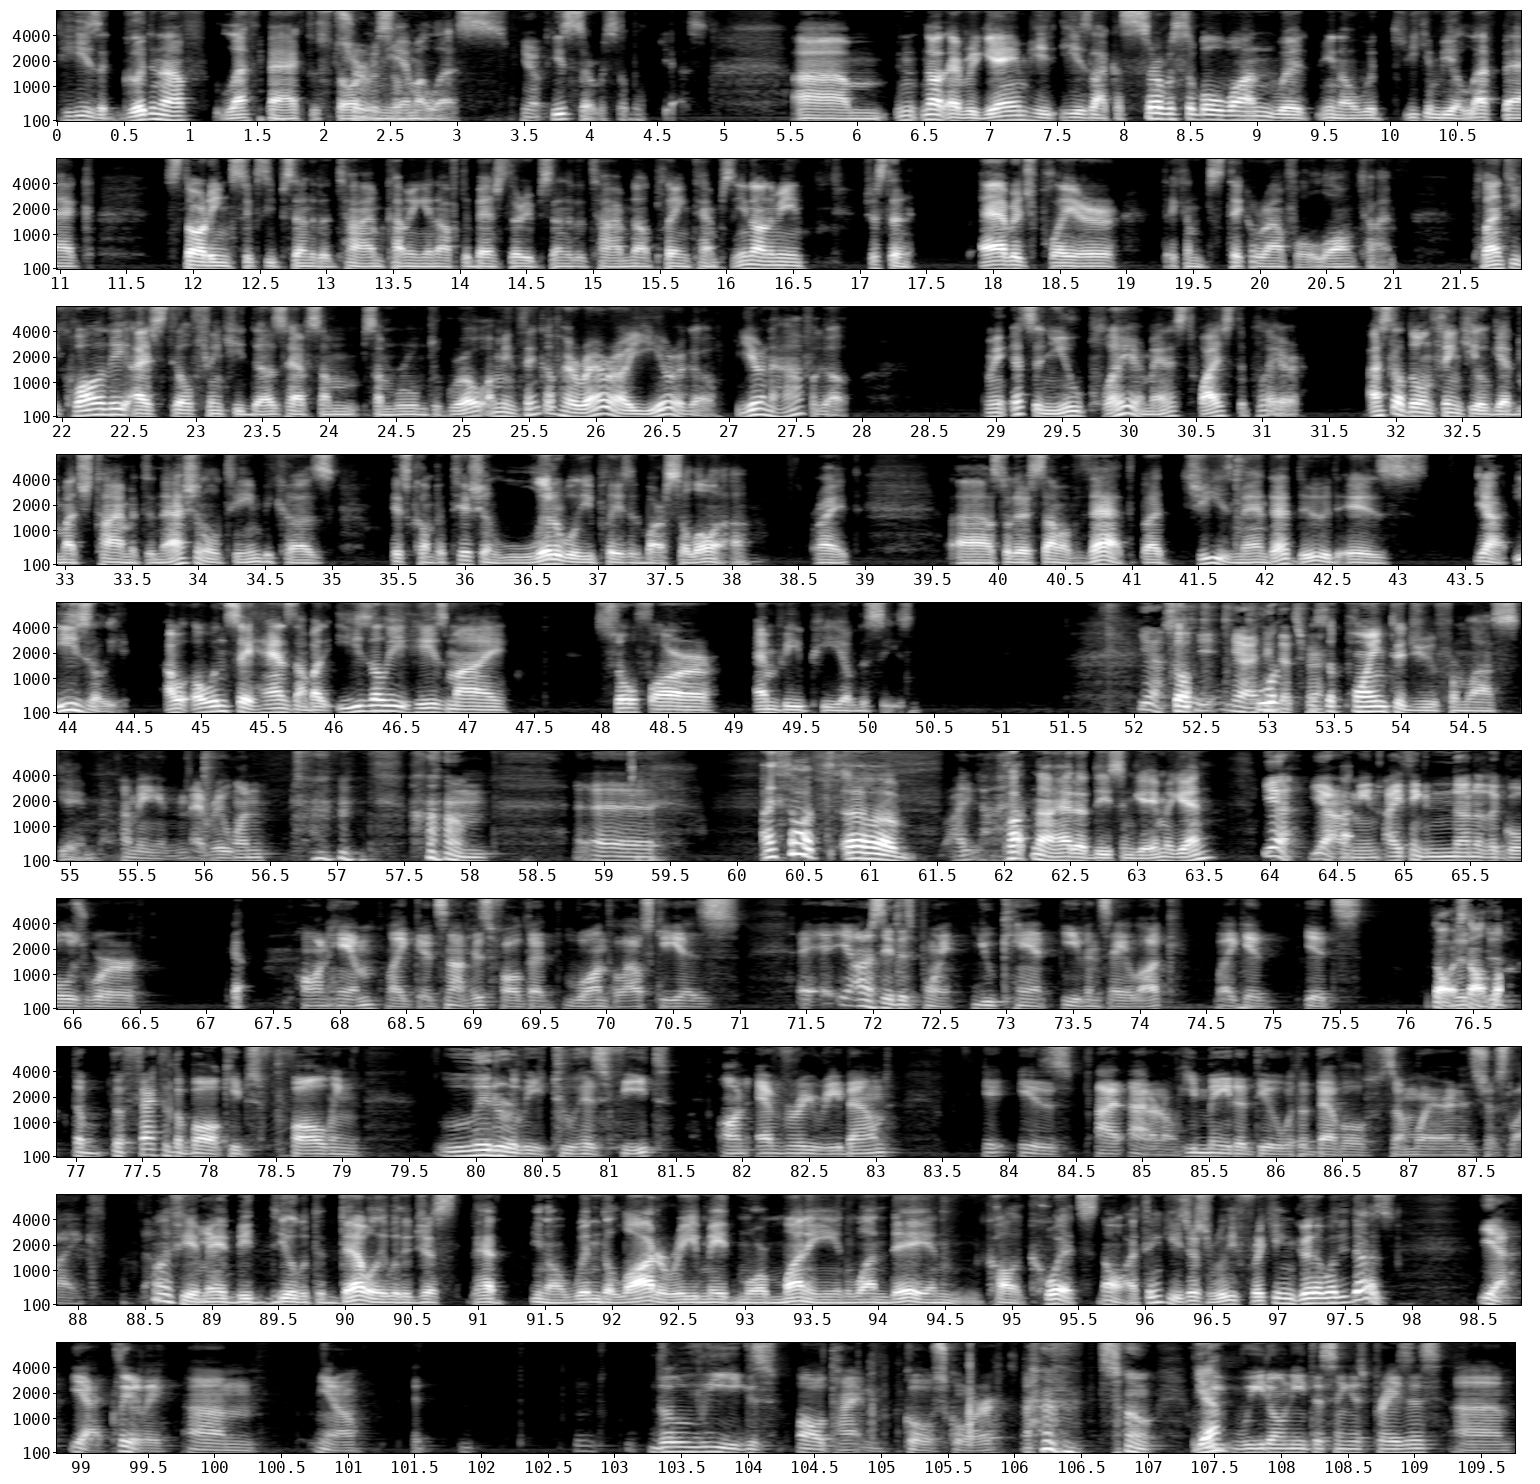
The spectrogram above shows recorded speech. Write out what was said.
He's a good enough left back to start in the. MLS. Yep. He's serviceable, yes. Um, not every game. He he's like a serviceable one with you know with he can be a left back, starting sixty percent of the time, coming in off the bench thirty percent of the time, not playing ten percent. You know what I mean? Just an average player that can stick around for a long time plenty quality. I still think he does have some some room to grow. I mean, think of Herrera a year ago, year and a half ago. I mean, it's a new player, man. It's twice the player. I still don't think he'll get much time at the national team because his competition literally plays at Barcelona, right? Uh, so there's some of that. But geez, man, that dude is, yeah, easily. I, w- I wouldn't say hands down, but easily he's my so far MVP of the season. Yeah, So, yeah, I think that's fair. disappointed you from last game? I mean, everyone. um, uh, I thought uh, I, Patna had a decent game again. yeah, yeah. I mean, I think none of the goals were on him. Like, it's not his fault that Wondolowski is. eh, eh, Honestly, at this point, you can't even say luck. Like it, it's no, it's the not the luck. the the fact that the ball keeps falling literally to his feet on every rebound it is I, I don't know he made a deal with the devil somewhere and it's just like Well, if he yeah made a deal with the devil, he would have just had you know win the lottery, made more money in one day, and call it quits. No, I think he's just really freaking good at what he does. yeah yeah clearly um you know it, the league's all-time goal scorer so Yeah, we don't need to sing his praises um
